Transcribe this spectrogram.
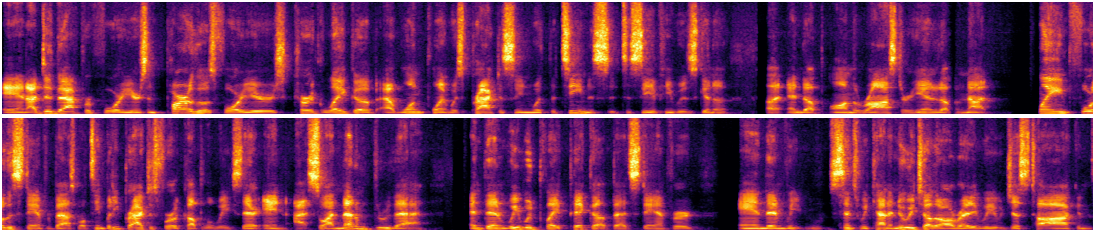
And I did that for four years. And part of those four years, Kirk Lacob at one point was practicing with the team to, to see if he was going to uh, end up on the roster. He ended up not playing for the Stanford basketball team, but he practiced for a couple of weeks there. And I, so I met him through that. And then we would play pickup at Stanford. And then we, since we kind of knew each other already, we would just talk and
